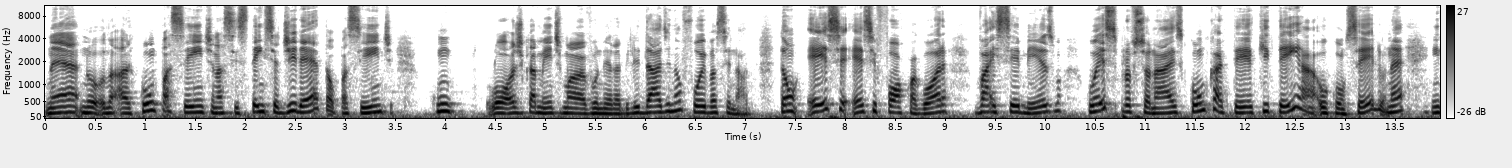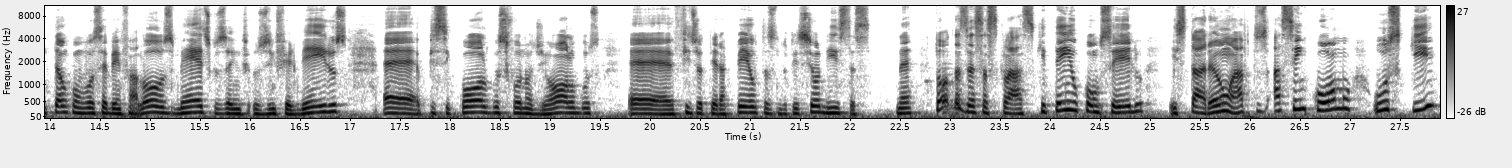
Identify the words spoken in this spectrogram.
né, no, na, com o paciente, na assistência direta ao paciente, com logicamente maior vulnerabilidade não foi vacinado. Então esse esse foco agora vai ser mesmo com esses profissionais com carteira que tenha o conselho, né? Então como você bem falou, os médicos, os enfermeiros, é, psicólogos, fonoaudiólogos, é, fisioterapeutas, nutricionistas né? Todas essas classes que têm o conselho estarão aptos, assim como os que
